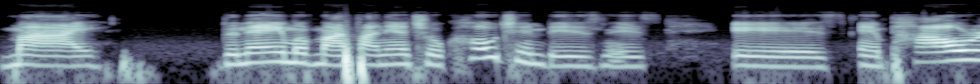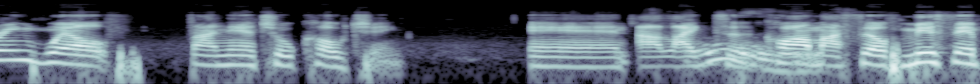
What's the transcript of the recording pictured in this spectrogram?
my the name of my financial coaching business is Empowering Wealth Financial Coaching. And I like to call myself Miss Em-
